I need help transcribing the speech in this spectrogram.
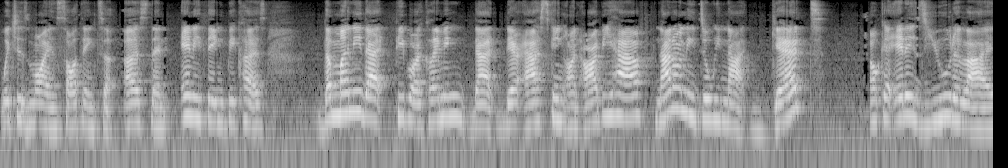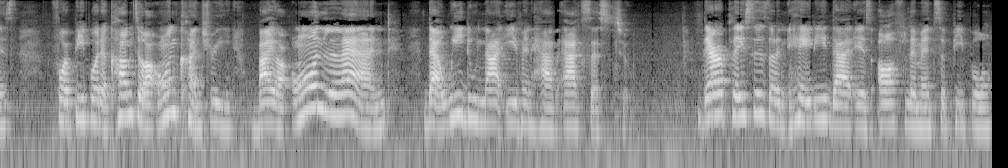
which is more insulting to us than anything because the money that people are claiming that they're asking on our behalf not only do we not get okay it is utilized for people to come to our own country buy our own land that we do not even have access to there are places in Haiti that is off limits to people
